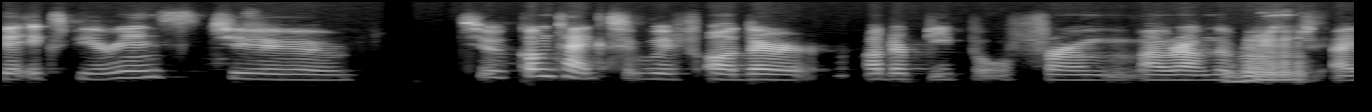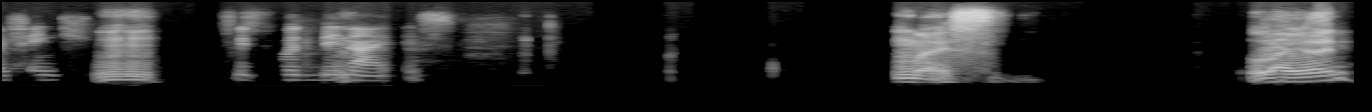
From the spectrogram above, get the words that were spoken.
experience to to contact with other other people from around the mm-hmm. world. I think mm-hmm. it would be nice. Nice. Laiane,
